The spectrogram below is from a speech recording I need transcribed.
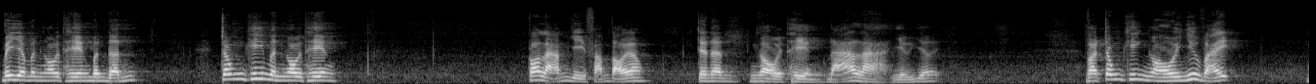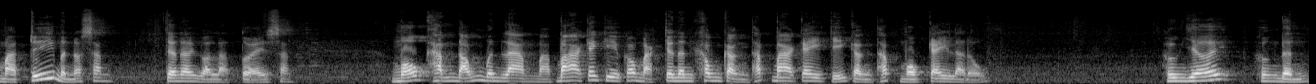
bây giờ mình ngồi thiền mình định. Trong khi mình ngồi thiền, có làm gì phạm tội không? Cho nên ngồi thiền đã là giữ giới. Và trong khi ngồi như vậy, mà trí mình nó sanh, cho nên gọi là tuệ sanh. Một hành động mình làm mà ba cái kia có mặt, cho nên không cần thắp ba cây, chỉ cần thắp một cây là đủ. Hương giới, hương định,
